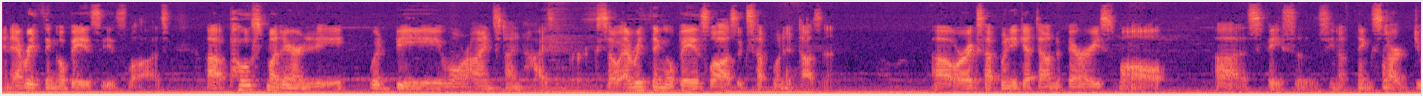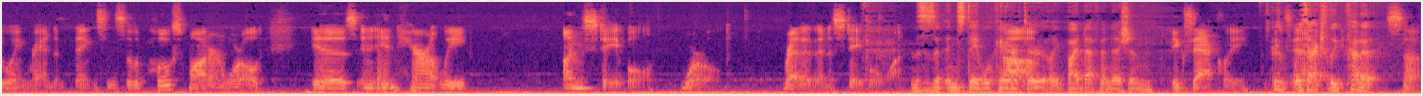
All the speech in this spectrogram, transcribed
and everything obeys these laws. Uh, Postmodernity would be more Einstein Heisenberg. So everything obeys laws except when it doesn't uh, or except when you get down to very small uh, spaces. You know, things start doing random things, and so the postmodern world is an inherently unstable world rather than a stable one. This is an unstable character, Um, like by definition. Exactly. 'Cause It's Exactly. actually kind of so.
